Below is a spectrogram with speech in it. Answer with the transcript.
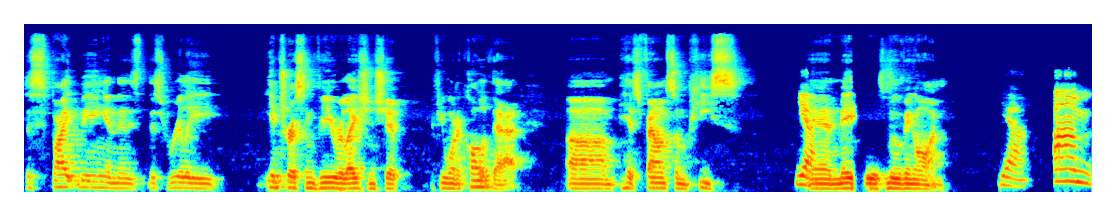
despite being in this this really interesting V relationship, if you want to call it that, um, has found some peace. Yeah. And maybe is moving on. Yeah. Um,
